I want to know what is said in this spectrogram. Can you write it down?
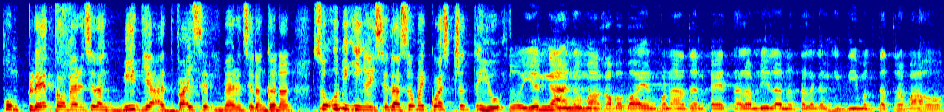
kumpleto, meron silang media advisory, meron silang ganon. So, umiingay sila. So, my question to you, So yun nga ano mga kababayan po natin kahit alam nila na talagang hindi magtatrabaho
